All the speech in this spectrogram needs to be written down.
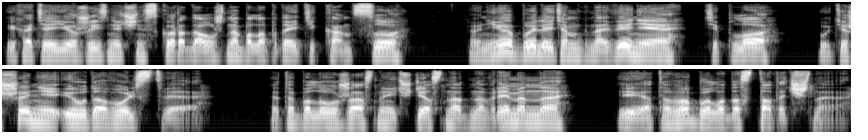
И хотя ее жизнь очень скоро должна была подойти к концу, у нее были эти мгновения, тепло, утешение и удовольствие. Это было ужасно и чудесно одновременно, и этого было достаточно.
